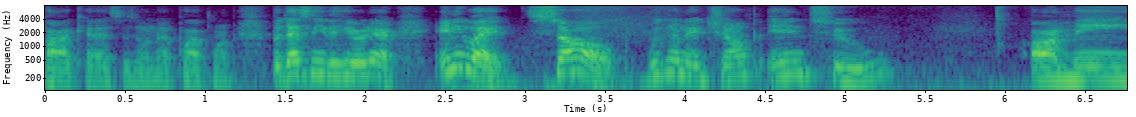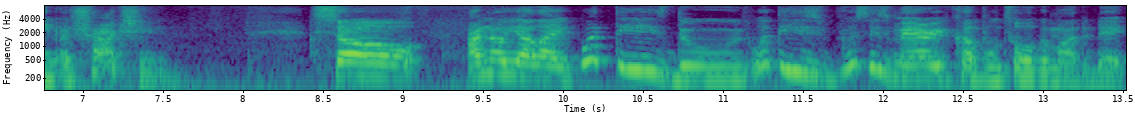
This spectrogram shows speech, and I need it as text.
podcast is on that platform, but that's neither here or there. Anyway, so we're gonna jump into our main attraction. So I know y'all like what these dudes, what these, what's this married couple talking about today?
